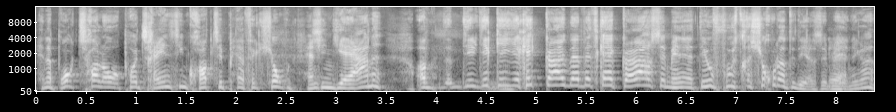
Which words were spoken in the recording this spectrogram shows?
Han har brugt 12 år på at træne sin krop til perfektion. Han, sin hjerne. Og det, jeg, jeg, jeg kan ikke gøre... Hvad, hvad skal jeg gøre, simpelthen? Det er jo frustrationer, det der, simpelthen. Ja. Ikke?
